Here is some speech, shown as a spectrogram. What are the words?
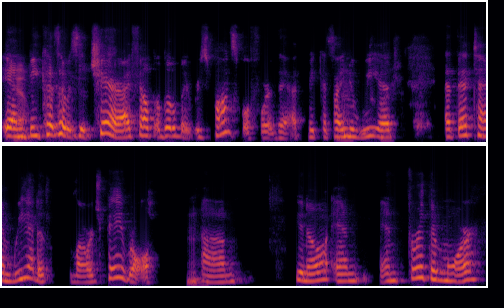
yeah. because I was the chair, I felt a little bit responsible for that because I mm-hmm. knew we had, at that time, we had a large payroll. Mm-hmm. Um, you know, and and furthermore,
